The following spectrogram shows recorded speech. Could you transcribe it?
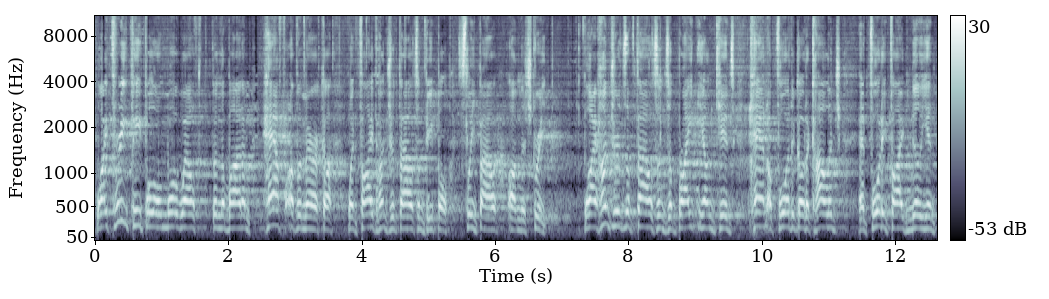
Why three people own more wealth than the bottom half of America when 500,000 people sleep out on the street? Why hundreds of thousands of bright young kids can't afford to go to college and 45 million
